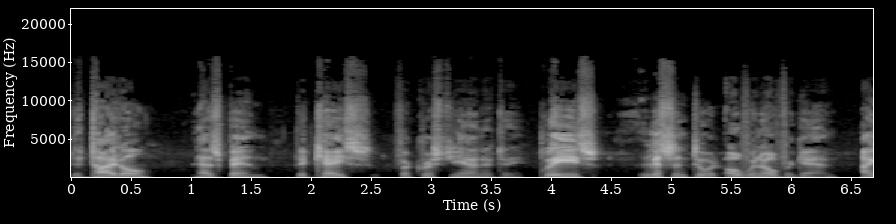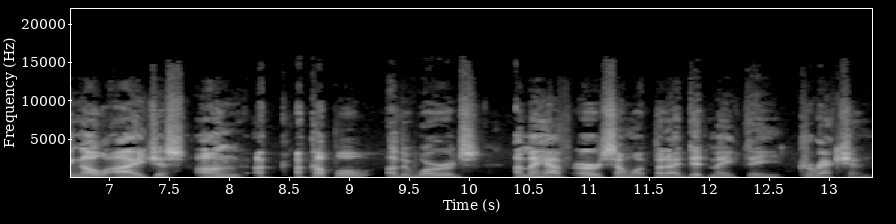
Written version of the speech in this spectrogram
The title has been The Case for Christianity. Please listen to it over and over again. I know I just, on a, a couple of the words, I may have erred somewhat, but I did make the correction.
